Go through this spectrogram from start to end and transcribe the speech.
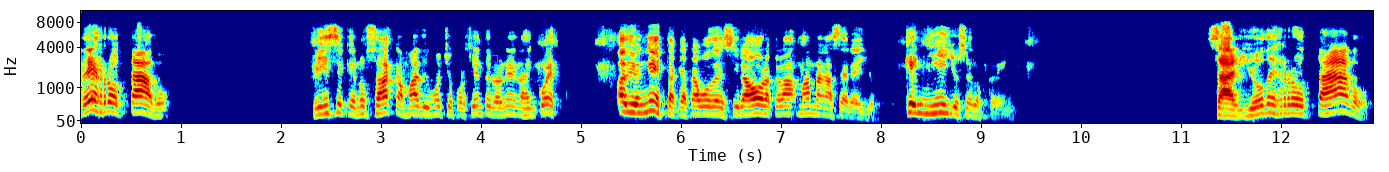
derrotado, fíjense que no saca más de un 8% de en las encuestas. Adiós en esta que acabo de decir ahora que la mandan a hacer ellos, que ni ellos se lo creen. Salió derrotado.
